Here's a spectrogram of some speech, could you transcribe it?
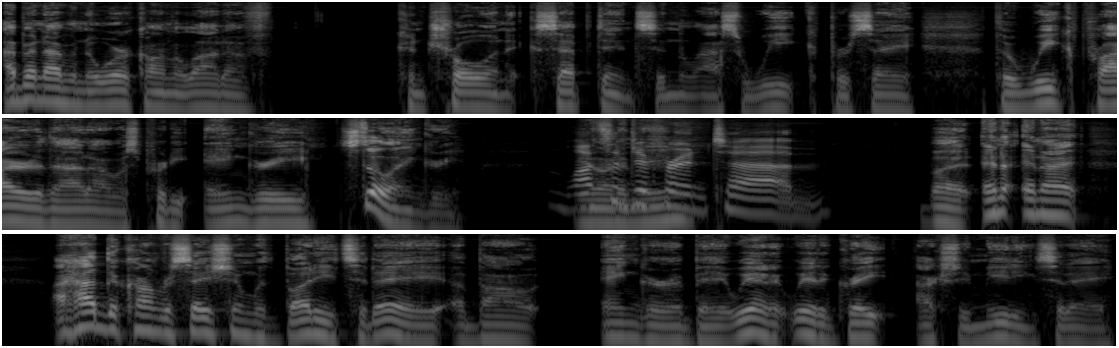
I've been having to work on a lot of control and acceptance in the last week per se. The week prior to that, I was pretty angry, still angry, lots what I of mean? different um but and and I I had the conversation with Buddy today about anger a bit. We had a, we had a great actually meeting today,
